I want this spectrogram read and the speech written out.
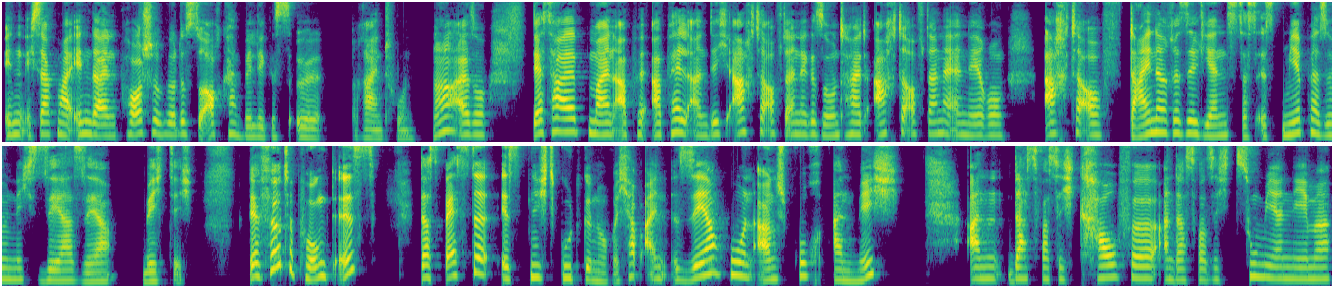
in, ich sag mal, in deinen Porsche würdest du auch kein billiges Öl reintun. Ne? Also deshalb mein Appell an dich, achte auf deine Gesundheit, achte auf deine Ernährung, achte auf deine Resilienz. Das ist mir persönlich sehr, sehr wichtig. Der vierte Punkt ist, das Beste ist nicht gut genug. Ich habe einen sehr hohen Anspruch an mich, an das, was ich kaufe, an das, was ich zu mir nehme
